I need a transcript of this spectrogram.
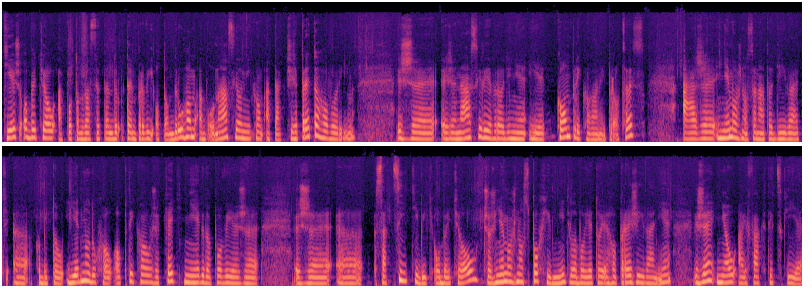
tiež obeťou a potom zase ten, ten prvý o tom druhom a bol násilníkom a tak. Čiže preto hovorím, že, že násilie v rodine je komplikovaný proces a že nemožno sa na to dívať e, akoby tou jednoduchou optikou, že keď niekto povie, že že e, sa cíti byť obeťou, čož nemožno spochybniť, lebo je to jeho prežívanie, že ňou aj fakticky je.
